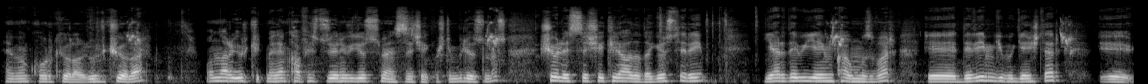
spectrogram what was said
hemen korkuyorlar, ürküyorlar. Onları ürkütmeden kafes düzeni videosu ben size çekmiştim biliyorsunuz. Şöyle size şekil ağda da göstereyim. Yerde bir yem kabımız var. Ee, dediğim gibi gençler e,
